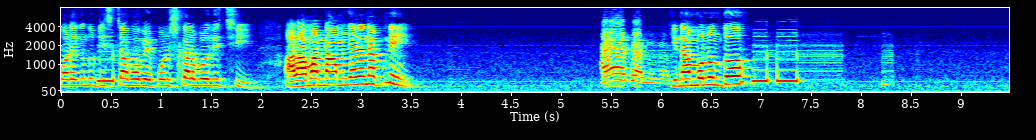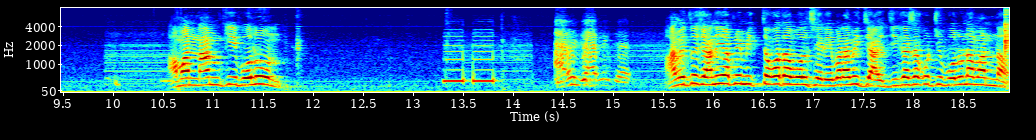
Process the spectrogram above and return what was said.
পরে কিন্তু ডিস্টার্ব হবে পরিষ্কার বলে দিচ্ছি। আর আমার নাম জানেন আপনি? হ্যাঁ কি নাম বলুন তো? আমার নাম কি বলুন? আমি জানি আমি তো জানি আপনি মিথ্যা কথা বলছেন। এবার আমি জিজ্ঞাসা করছি বলুন আমার নাম।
